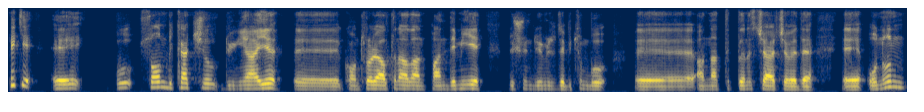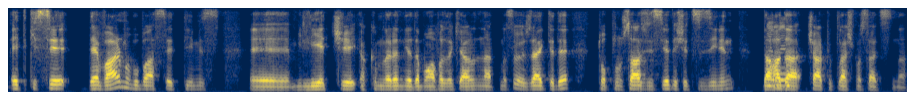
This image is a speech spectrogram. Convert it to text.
Peki e, bu son birkaç yıl dünyayı e, kontrol altına alan pandemiyi düşündüğümüzde bütün bu e, anlattıklarınız çerçevede e, onun etkisi de var mı bu bahsettiğimiz e, milliyetçi akımların ya da muhafazakarlığın artması ve özellikle de toplumsal cinsiyet eşitsizliğinin daha Tabii. da çarpıklaşması açısından.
